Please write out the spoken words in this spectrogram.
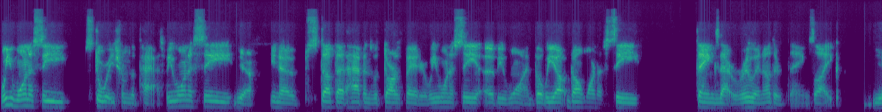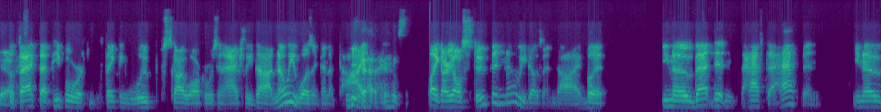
we want to see stories from the past. We want to see, Yeah, you know, stuff that happens with Darth Vader. We want to see Obi Wan, but we don't want to see things that ruin other things. Like yeah, the fact that people were thinking Luke Skywalker was going to actually die. No, he wasn't going to die. yeah. Like, are y'all stupid? No, he doesn't die. But you know that didn't have to happen. You know,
